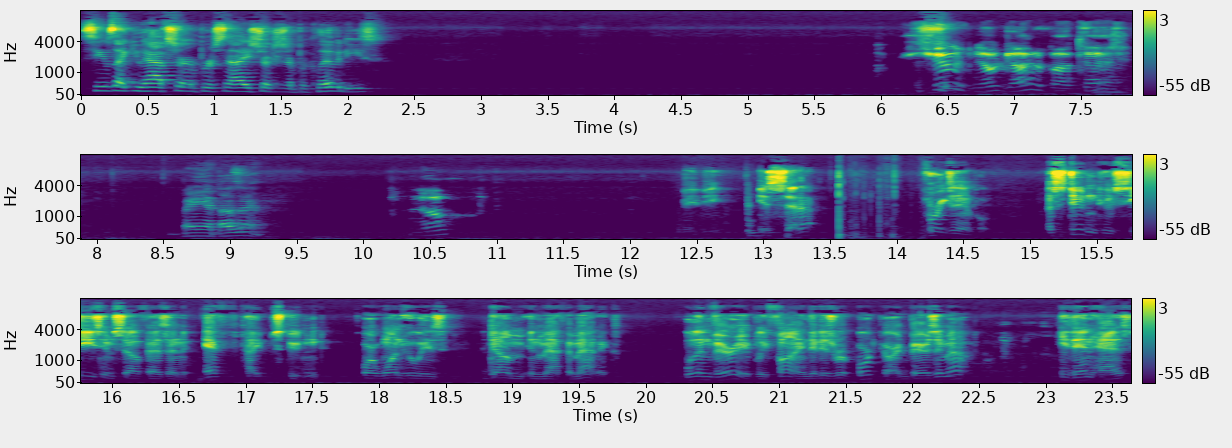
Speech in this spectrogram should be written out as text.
Seems like you have certain personality structures and proclivities. Sure, no doubt about that. But yeah, doesn't. No. Is set up. For example, a student who sees himself as an F-type student, or one who is dumb in mathematics, will invariably find that his report card bears him out. He then has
